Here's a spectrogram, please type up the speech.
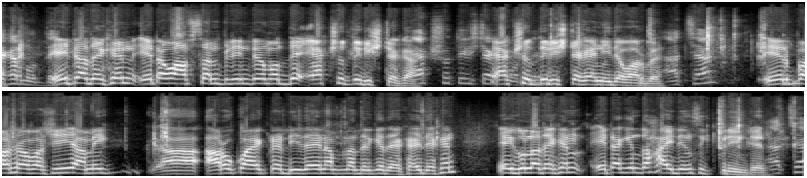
টাকার মধ্যে। এটা দেখেন এটাও আফসান প্রিন্টের মধ্যে একশো তিরিশ টাকা। 130 টাকা একশো তিরিশ টাকায় নিতে পারবে। আচ্ছা। এর পাশাপাশি আমি আহ, আরও কয়েকটা ডিজাইন আপনাদেরকে দেখাই। দেখেন এগুলা দেখেন এটা কিন্তু হাইডেন্সিক প্রিন্টের আচ্ছা।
